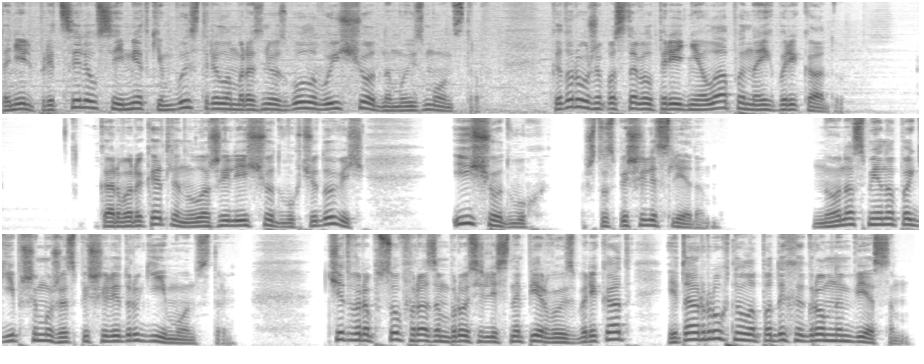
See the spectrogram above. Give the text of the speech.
Даниэль прицелился и метким выстрелом разнес голову еще одному из монстров, который уже поставил передние лапы на их баррикаду. Карвар и Кэтлин уложили еще двух чудовищ, и еще двух, что спешили следом. Но на смену погибшим уже спешили другие монстры. Четверо псов разом бросились на первую из баррикад, и та рухнула под их огромным весом.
